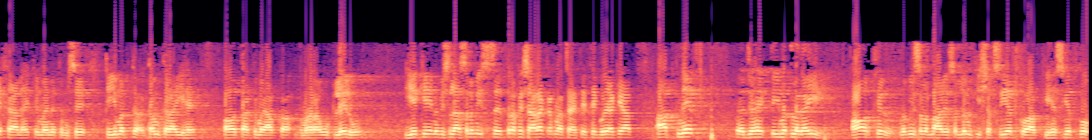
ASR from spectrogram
یہ خیال ہے کہ میں نے تم سے قیمت کم کرائی ہے اور تاکہ میں آپ کا تمہارا اونٹ لے لوں؟ یہ کہ نبی صلی اللہ علیہ وسلم اس طرف اشارہ کرنا چاہتے تھے، گویا کہ آپ آپ نے جو ہے قیمت لگائی اور پھر نبی صلی اللہ علیہ وسلم کی شخصیت کو، آپ کی حیثیت کو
